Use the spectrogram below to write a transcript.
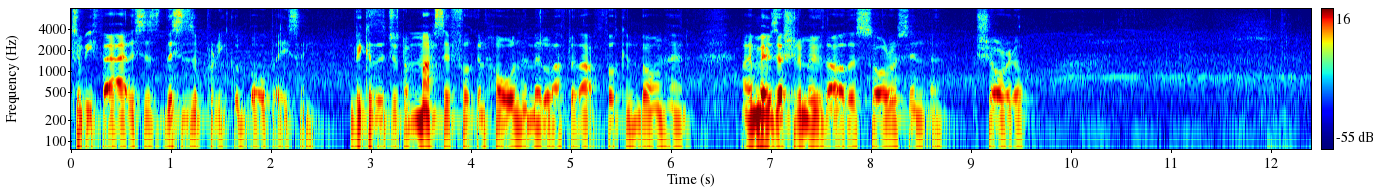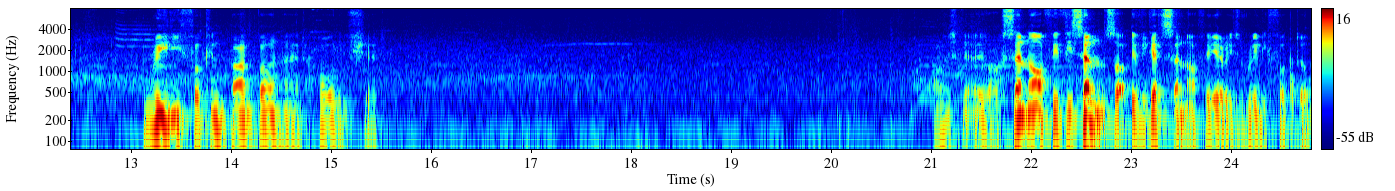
to be fair, this is this is a pretty good ball basing because it's just a massive fucking hole in the middle after that fucking bonehead. I maybe I should have moved that other Saurus in to shore it up. Really fucking bad bonehead. Holy shit. Oh, he's getting oh, sent off. If he sent if he gets sent off here, he's really fucked up.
